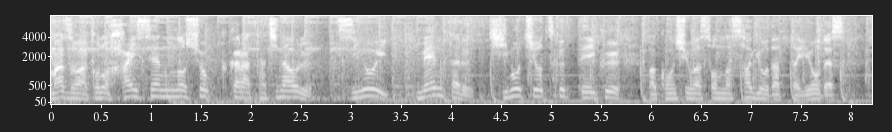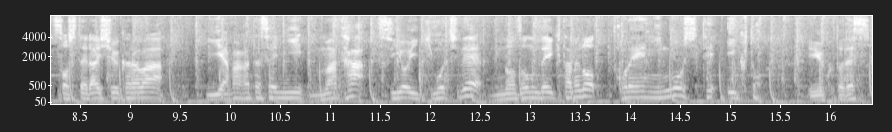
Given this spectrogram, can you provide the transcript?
まずはこの敗戦のショックから立ち直る強いメンタル気持ちを作っていく、まあ、今週はそんな作業だったようです。そして来週からは山形戦にまた強い気持ちで臨んでいくためのトレーニングをしていくということです。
